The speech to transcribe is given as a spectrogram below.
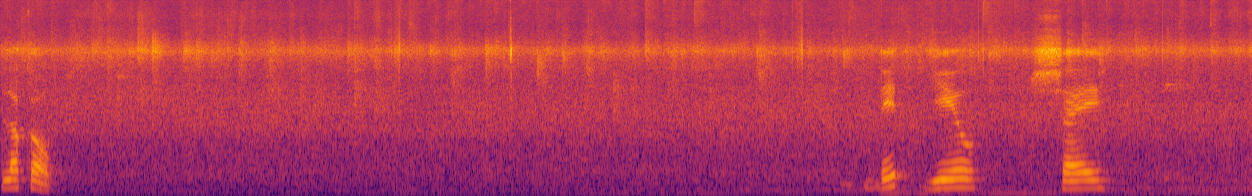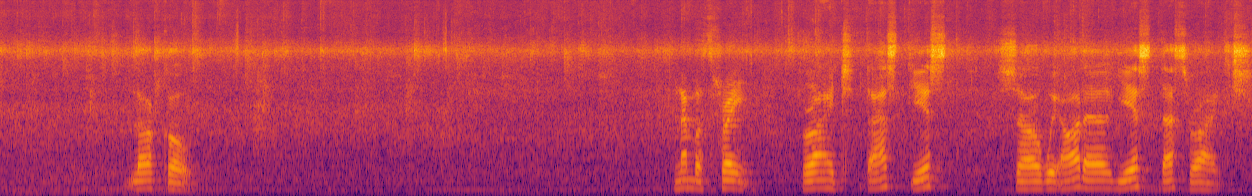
local? Did you say local? Number three. Right, that's yes. So we order yes, that's right.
